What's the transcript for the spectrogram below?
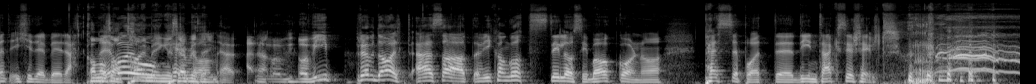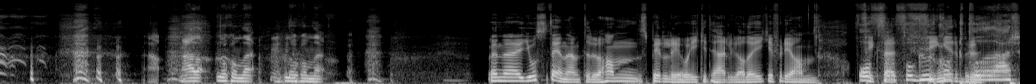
mente ikke det ble rett. Kan man det sa, timing is everything. han. Ja, og, vi, prøvde alt. Jeg sa at vi kan godt stille oss i bakgården og pisse på et uh, Din taxiskilt. Nei da, nok om det. Nok om det. Men uh, Jostein nevnte du, han spiller jo ikke til helga. Det er ikke fordi han fikk seg for å få et gult kort på fingerbrudd. det der.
